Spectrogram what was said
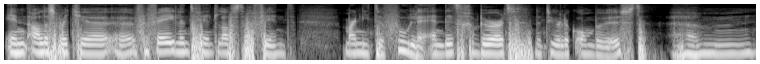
in alles wat je uh, vervelend vindt, lastig vindt maar niet te voelen. En dit gebeurt natuurlijk onbewust. Um,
